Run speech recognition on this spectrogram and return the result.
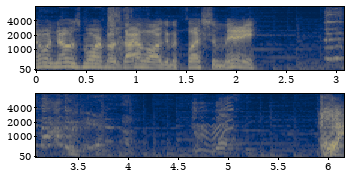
No one knows more about dialogue in the flesh than me. Get him out of here. Yeah.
